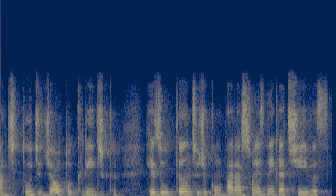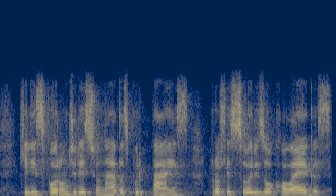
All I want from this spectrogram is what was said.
atitude de autocrítica resultante de comparações negativas que lhes foram direcionadas por pais, professores ou colegas,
